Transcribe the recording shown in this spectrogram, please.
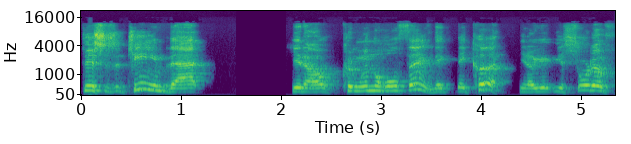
this is a team that, you know, could win the whole thing. They, they could, you know, you, you sort of,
